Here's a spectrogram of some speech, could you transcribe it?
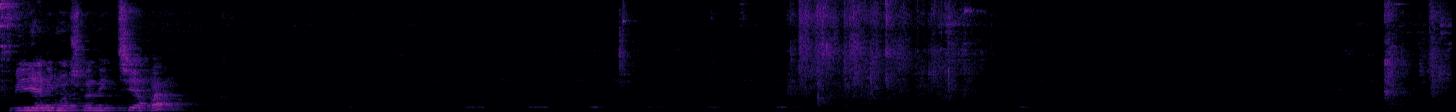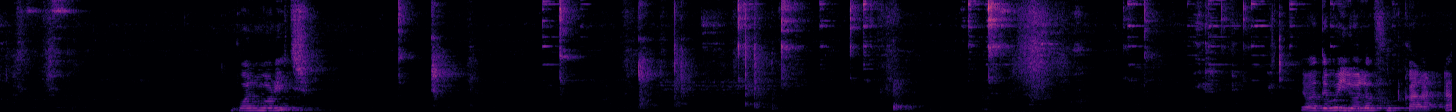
বিরিয়ানি মশলা দিচ্ছি আবার। গোলমরিচ। এবার দেবো ইয়েলো ফুড কালারটা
